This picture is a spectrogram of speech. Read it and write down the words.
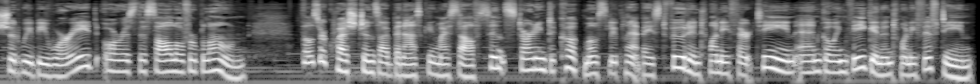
Should we be worried, or is this all overblown? Those are questions I've been asking myself since starting to cook mostly plant based food in 2013 and going vegan in 2015.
